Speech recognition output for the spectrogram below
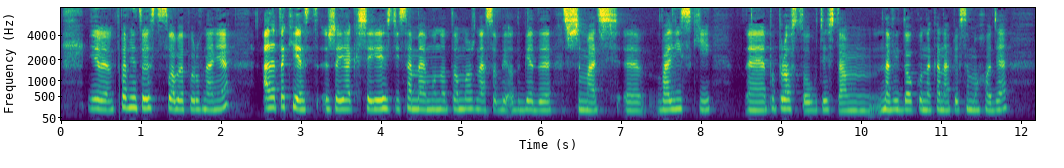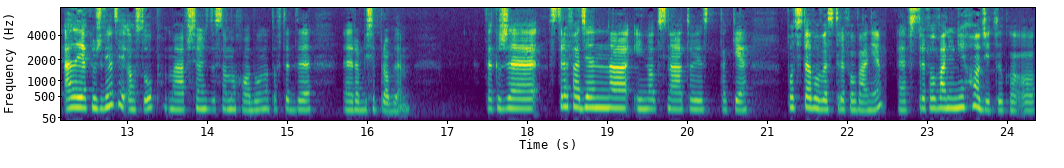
Nie wiem, pewnie to jest słabe porównanie, ale tak jest, że jak się jeździ samemu, no to można sobie od biedy trzymać e, walizki e, po prostu gdzieś tam na widoku, na kanapie w samochodzie. Ale jak już więcej osób ma wsiąść do samochodu, no to wtedy e, robi się problem. Także strefa dzienna i nocna to jest takie podstawowe strefowanie. W strefowaniu nie chodzi tylko o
